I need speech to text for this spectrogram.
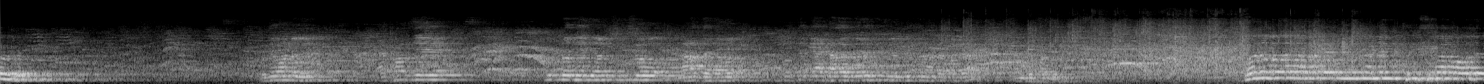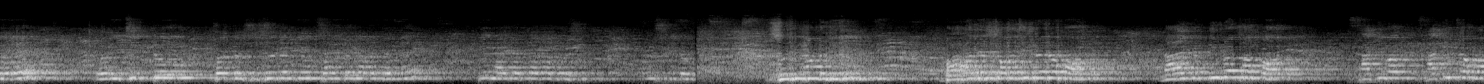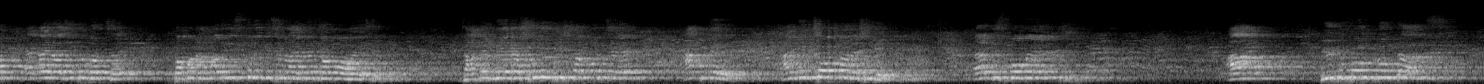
এখন যে শিশু না দেখাবো টাকা আনতে পারবে ধন্যবাদ আমাদের ইউনিয়নের প্রিন্সিপাল মহোদয়কে উনি চিত্তু তিন হাজার টাকা পুরস্কৃত সুধীমণ্ডলী বাংলাদেশ চলচ্চিত্র যখন নায়কের তীব্র সংকট সাকিব সাকিব যখন একাই রাজত্ব করছে তখন আমাদের স্কুলে কিছু নারীদের জন্ম হয়েছে যাদের মেয়েরা শুধু ডিস্টার্ব করছে আগে মেরে আই চোখ মানে শুধু অ্যাট দিস মোমেন্ট আর বিউটিফুল গ্রুপ ডান্স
